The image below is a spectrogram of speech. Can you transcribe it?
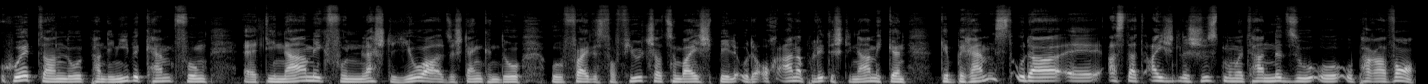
huet dann lo Pandemiebekämpfung äh, Dynamik vum lächte Joer also denken du o Fridays for Future zum Beispiel oder auch aner polisch Dynamiken gebremst oder äh, ass dat eigentlich just momentan net so auparavant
